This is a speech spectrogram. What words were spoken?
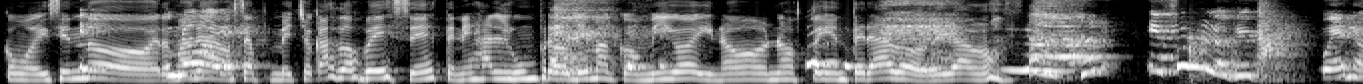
Como diciendo, Eh, hermana, no, o sea, me chocas dos veces, tenés algún problema conmigo y no, no estoy enterado, digamos. Eso era lo que, bueno,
